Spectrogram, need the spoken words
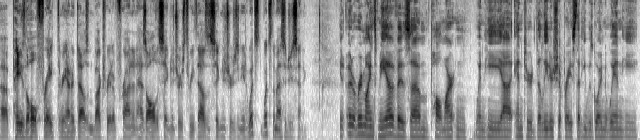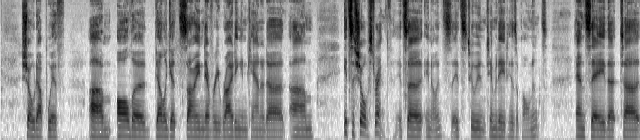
uh, pays the whole freight, three hundred thousand bucks right up front, and has all the signatures, three thousand signatures you needed. What's what's the message he's sending? It reminds me of is um, Paul Martin when he uh, entered the leadership race that he was going to win. He showed up with um, all the delegates signed every riding in Canada. Um, it's a show of strength. It's a you know it's it's to intimidate his opponents and say that uh,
